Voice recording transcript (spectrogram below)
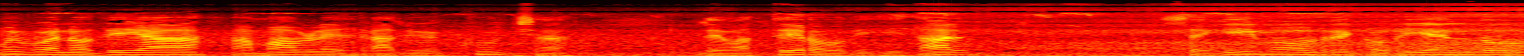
Muy buenos días, amables Radio Escucha de Batero Digital. Seguimos recorriendo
